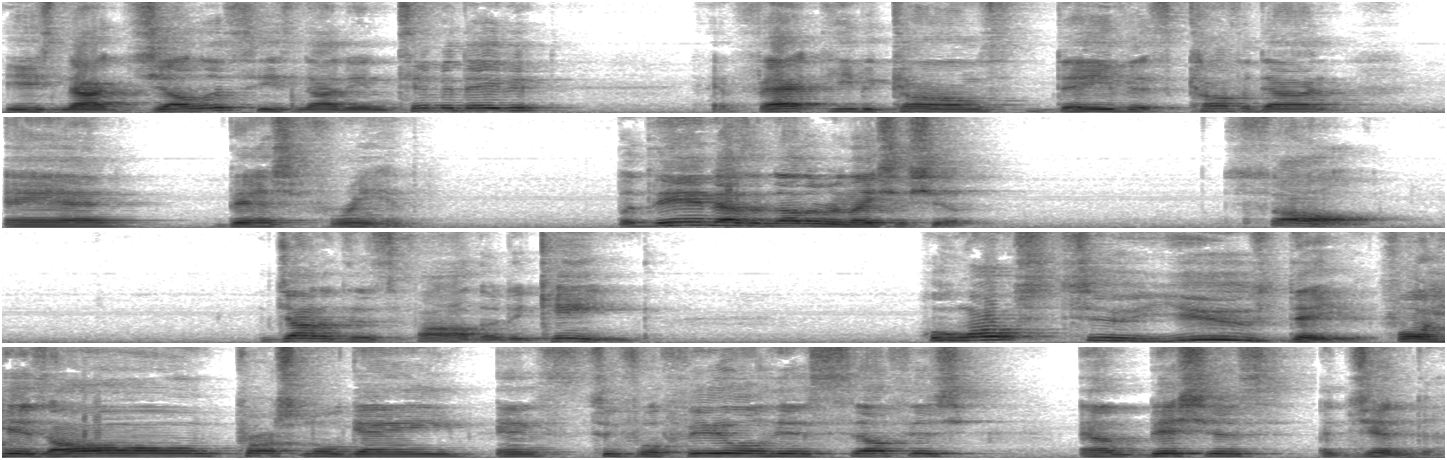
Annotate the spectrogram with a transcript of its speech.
He's not jealous, he's not intimidated. In fact, he becomes David's confidant and best friend. But then there's another relationship Saul, Jonathan's father, the king who wants to use David for his own personal gain and to fulfill his selfish, ambitious agenda.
